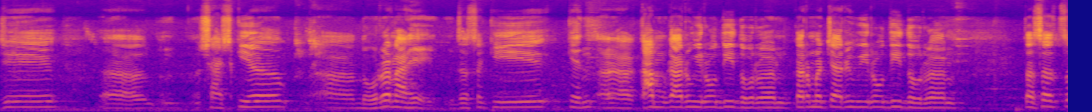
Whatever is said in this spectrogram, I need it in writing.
जे शासकीय धोरण आहे. जसं की केन कामगार विरोधी धोरण कर्मचारी विरोधी धोरण तसंच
